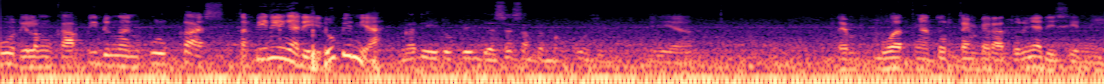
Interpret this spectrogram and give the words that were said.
Oh, dilengkapi dengan kulkas. Tapi ini nggak dihidupin ya? Nggak dihidupin biasa sampai beku sih. Iya. Tem- buat ngatur temperaturnya di sini.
